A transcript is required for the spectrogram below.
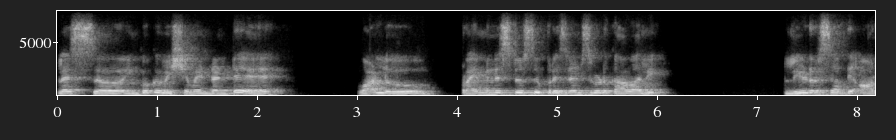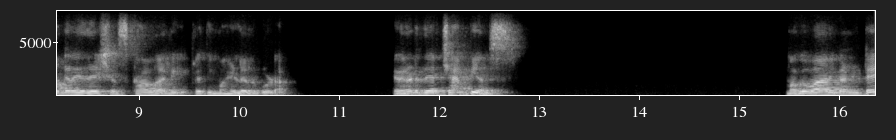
ప్లస్ ఇంకొక విషయం ఏంటంటే వాళ్ళు ప్రైమ్ మినిస్టర్స్ ప్రెసిడెంట్స్ కూడా కావాలి లీడర్స్ ఆఫ్ ది ఆర్గనైజేషన్స్ కావాలి ప్రతి మహిళలు కూడా ఎందుకంటే దే ఆర్ ఛాంపియన్స్ మగవారి కంటే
